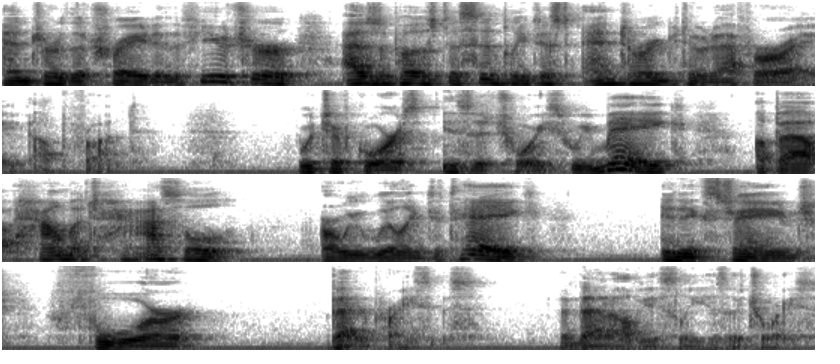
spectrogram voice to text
enter the trade in the future, as opposed to simply just entering into an FRA up front, which of course is a choice we make about how much hassle are we willing to take in exchange for better prices. And that obviously is a choice.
